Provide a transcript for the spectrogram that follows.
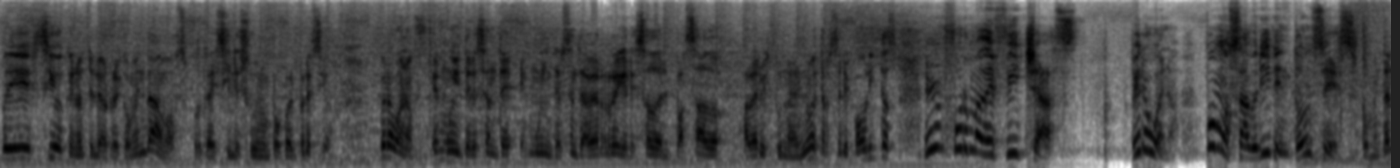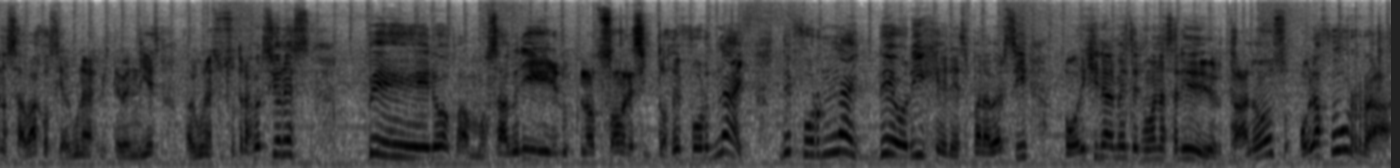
precio que no te lo recomendamos, porque ahí sí le suben un poco el precio. Pero bueno, es muy interesante, es muy interesante haber regresado del pasado, haber visto una de nuestras series favoritas en forma de fichas. Pero bueno, vamos a abrir entonces, comentanos abajo si alguna vez viste Ben 10 o alguna de sus otras versiones, pero vamos a abrir los sobrecitos de Fortnite, de Fortnite de Orígenes, para ver si originalmente nos van a salir Thanos o la Furra.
